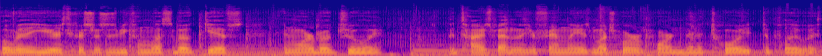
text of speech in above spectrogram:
Over the years, Christmas has become less about gifts and more about joy. The time spent with your family is much more important than a toy to play with.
